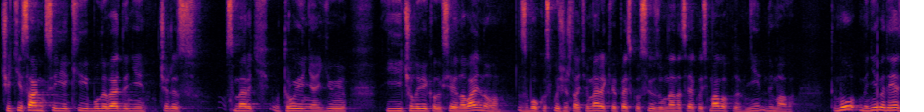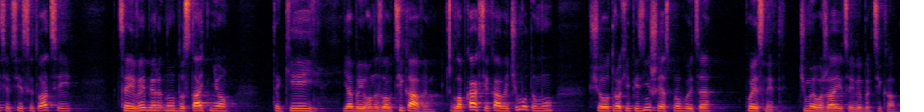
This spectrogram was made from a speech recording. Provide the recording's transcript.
Чи ті санкції, які були введені через смерть отруєння її чоловіка Олексія Навального з боку Сполучених Штатів Америки, Європейського Союзу, вона на це якось мала вплив? Ні, не мала. Тому мені видається в цій ситуації цей вибір ну, достатньо такий, я би його назвав цікавим. В лапках цікавий. Чому? Тому що трохи пізніше я спробую це пояснити, чому я вважаю цей вибір цікавим.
